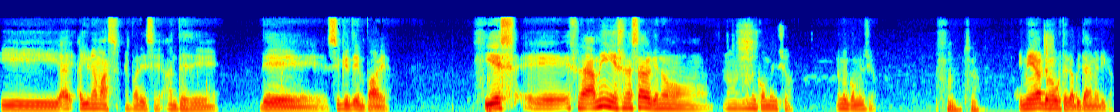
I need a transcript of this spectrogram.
y hay, una más, me parece, antes de, de Secret Empire. Y es, eh, es una, a mí es una saga que no, no, me convenció. No me convenció. Y mira que me gusta el Capitán América.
